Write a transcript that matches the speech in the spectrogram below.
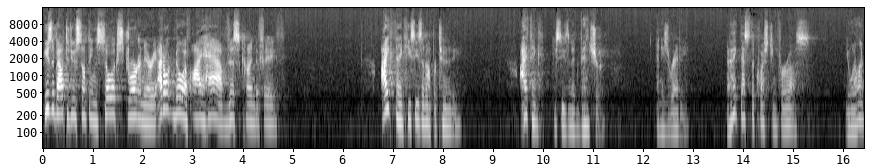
He's about to do something so extraordinary. I don't know if I have this kind of faith. I think he sees an opportunity. I think he sees an adventure and he's ready. And I think that's the question for us. You willing?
